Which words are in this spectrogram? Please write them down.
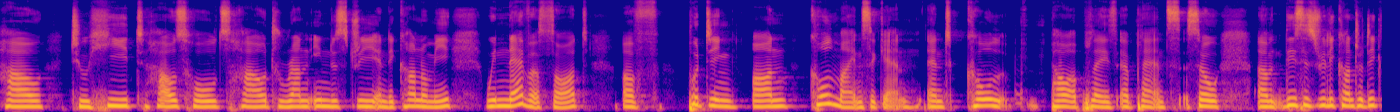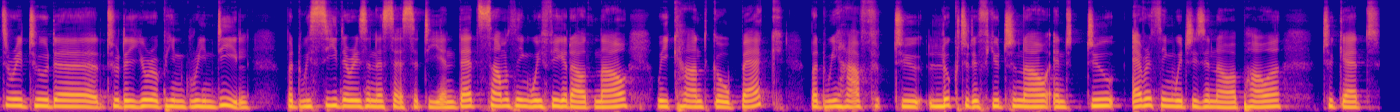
how to heat households, how to run industry and economy, we never thought of putting on coal mines again and coal power place, uh, plants. So um, this is really contradictory to the to the European Green Deal. But we see there is a necessity, and that's something we figured out now. We can't go back, but we have to look to the future now and do everything which is in our power to get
